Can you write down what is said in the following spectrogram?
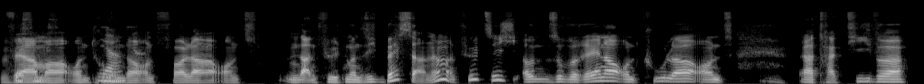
wärmer und runder ja. und voller und dann fühlt man sich besser. Ne? Man fühlt sich ähm, souveräner und cooler und attraktiver.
